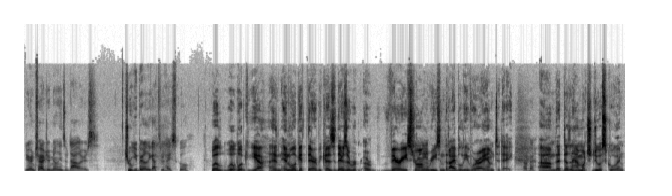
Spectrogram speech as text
You're in charge of millions of dollars. True. You barely got through high school. Well, we'll, we'll yeah, and, and we'll get there because there's a, a very strong reason that I believe where I am today. Okay. Um, that doesn't have much to do with schooling,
